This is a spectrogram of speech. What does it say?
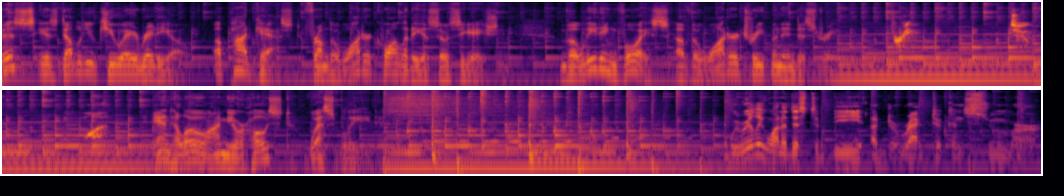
This is WQA Radio, a podcast from the Water Quality Association, the leading voice of the water treatment industry. Three, two, one. And hello, I'm your host, Wes Bleed. We really wanted this to be a direct to consumer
